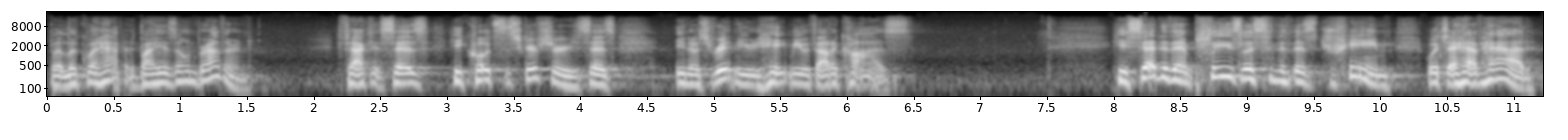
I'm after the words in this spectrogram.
But look what happened by his own brethren. In fact, it says, he quotes the scripture. He says, You know, it's written, you'd hate me without a cause. He said to them, Please listen to this dream which I have had.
